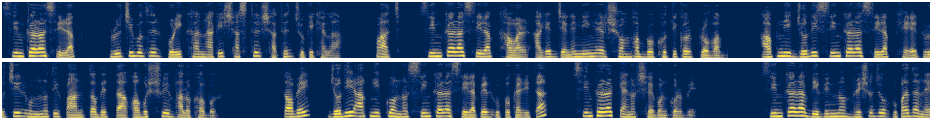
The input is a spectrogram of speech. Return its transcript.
সিনকারা সিরাপ, রুচিবোধের পরীক্ষা নাকি স্বাস্থ্যের সাথে ঝুঁকি খেলা? পাঁচ, সিনকারা সিরাপ খাওয়ার আগে জেনে নিন এর সম্ভাব্য ক্ষতিকর প্রভাব। আপনি যদি সিনকারা সিরাপ খেয়ে রুচির উন্নতি পান তবে তা অবশ্যই ভালো খবর। তবে যদি আপনি কোনো সিনকারা সিরাপের উপকারিতা সিনকারা কেন সেবন করবে? সিনকারা বিভিন্ন ভেষজ উপাদানে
